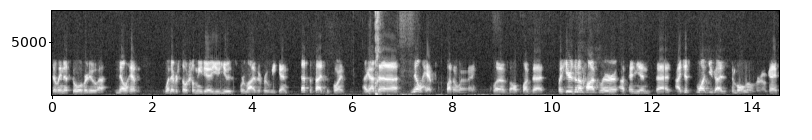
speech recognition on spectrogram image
silliness, go over to uh, MillHip, whatever social media you use. We're live every weekend. That's besides the point. I got uh, MillHip, by the way. Plug- I'll plug that. But here's an unpopular opinion that I just want you guys to mull over, okay?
